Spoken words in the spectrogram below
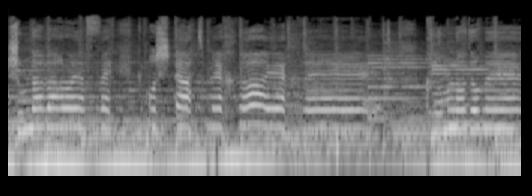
שום דבר לא יפה כמו שאת מחייכת, כלום לא דומה,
